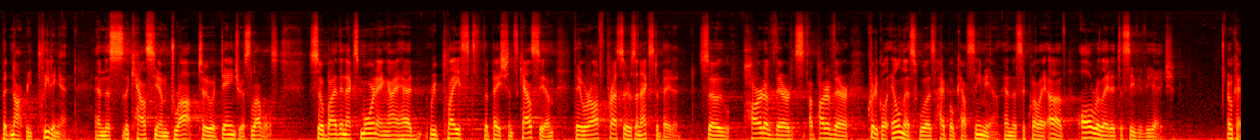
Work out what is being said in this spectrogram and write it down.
but not repleting it. And this, the calcium dropped to dangerous levels. So by the next morning, I had replaced the patient's calcium. They were off pressors and extubated. So part of their, part of their critical illness was hypocalcemia and the sequelae of, all related to CVVH. Okay,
